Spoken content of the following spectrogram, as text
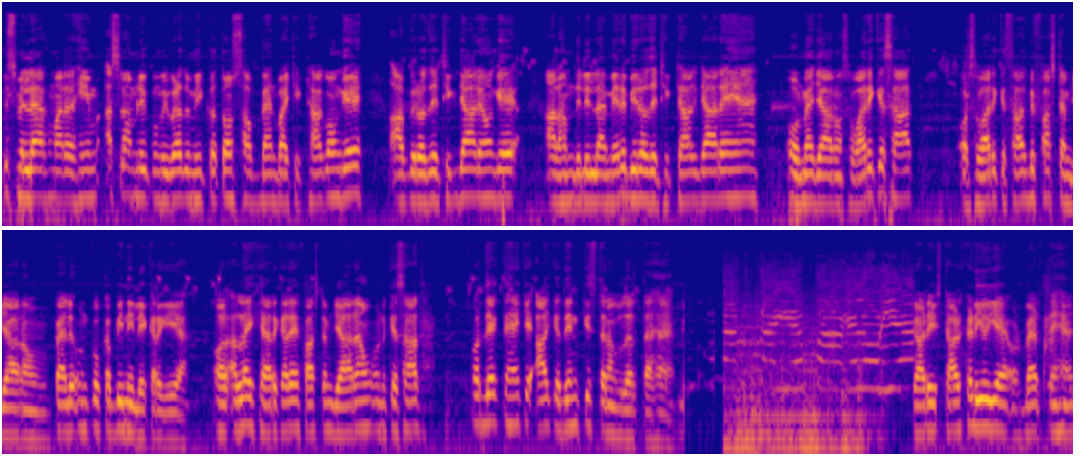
बिस्मिल्लाहिर्रहमानिर्रहीम। अस्सलाम वालेकुम उम्मीद करता हूँ सब बहन भाई ठीक ठाक होंगे। आपके रोज़े ठीक जा रहे होंगे। अल्हम्दुलिल्लाह, मेरे भी रोज़े ठीक ठाक जा रहे हैं। और मैं जा रहा हूँ सवारी के साथ, और सवारी के साथ भी फ़र्स्ट टाइम जा रहा हूँ। पहले उनको कभी नहीं लेकर गया। और अल्लाह खैर करे फ़र्स्ट टाइम जा रहा हूँ उनके साथ। और देखते हैं कि आज के दिन किस तरह गुजरता है। गाड़ी स्टार्ट खड़ी हुई है और बैठते हैं।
